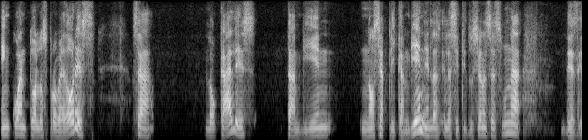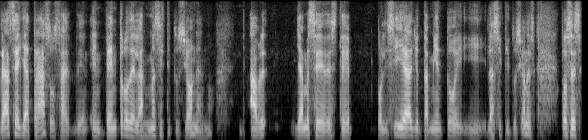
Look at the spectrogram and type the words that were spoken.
en cuanto a los proveedores, o sea, locales, también no se aplican bien en las, instituciones. Es una desgracia y atraso o sea, de- en- dentro de las mismas instituciones. llámese de este, policía, ayuntamiento y, las instituciones. Entonces,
